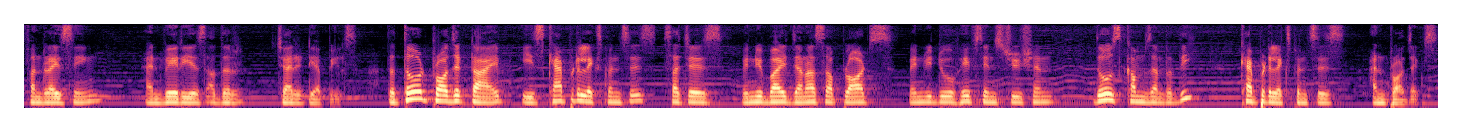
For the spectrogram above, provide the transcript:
fundraising, and various other charity appeals. The third project type is capital expenses such as when we buy Janaza plots, when we do Hifz institution, those comes under the capital expenses and projects.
